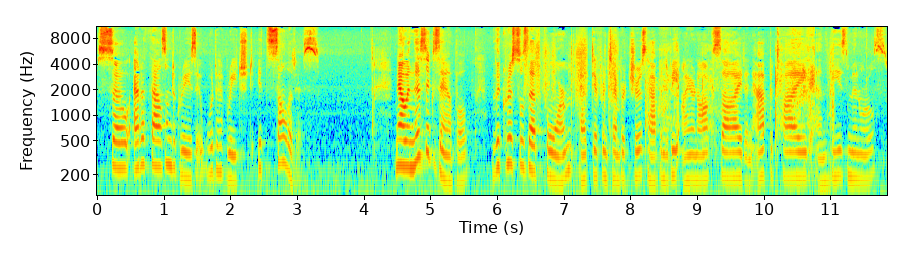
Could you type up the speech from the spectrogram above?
So at a thousand degrees, it would have reached its solidus. Now, in this example, the crystals that form at different temperatures happen to be iron oxide and apatite and these minerals.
